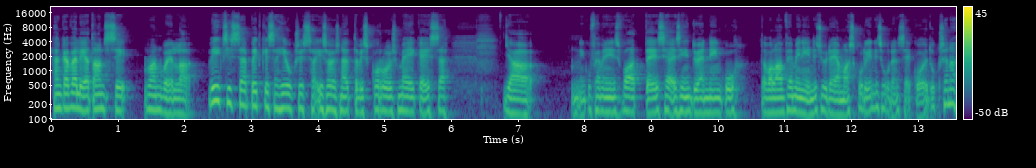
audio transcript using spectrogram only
hän käveli ja tanssi runwaylla viiksissä, pitkissä hiuksissa, isoissa näyttävissä koruismeikeissä ja niin kuin feminiinisvaatteissa ja esiintyen niin kuin, tavallaan feminiinisyyden ja maskuliinisuuden sekoituksena.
